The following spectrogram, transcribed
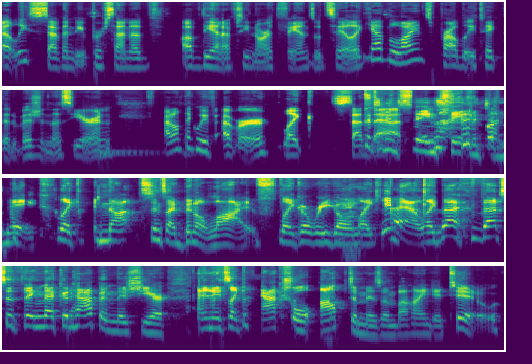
at least 70% of, of the NFC North fans would say, like, yeah, the Lions probably take the division this year. And I don't think we've ever, like, said That's an that. insane statement to make. Like, not since I've been alive. Like, are we going like, yeah, like that? That's a thing that could happen this year, and it's like actual optimism behind it too.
